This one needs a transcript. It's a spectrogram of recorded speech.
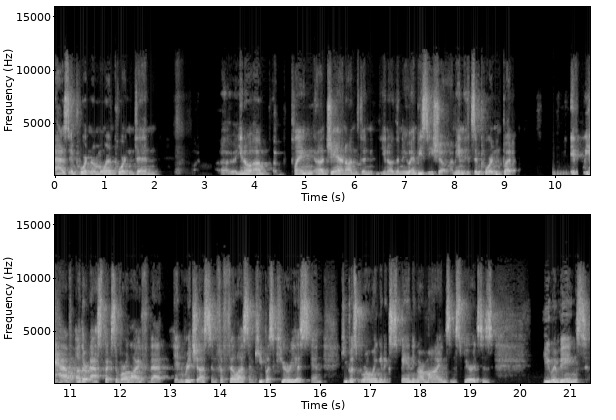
as important or more important than uh, you know um, playing uh, Jan on the you know the new NBC show. I mean, it's important, but if we have other aspects of our life that enrich us and fulfill us and keep us curious and keep us growing and expanding our minds and spirits as human beings.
